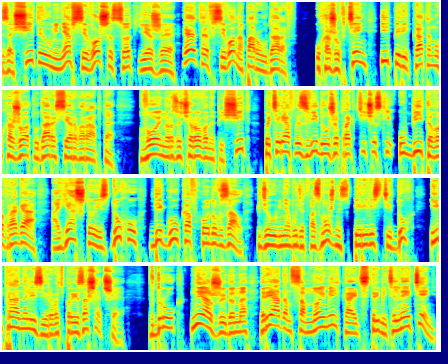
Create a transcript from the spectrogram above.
защиты у меня всего 600 ЕЖ. Это всего на пару ударов. Ухожу в тень и перекатом ухожу от удара серворапта. Воин разочарованно пищит, потеряв из вида уже практически убитого врага, а я, что из духу, бегу ко входу в зал, где у меня будет возможность перевести дух и проанализировать произошедшее. Вдруг, неожиданно, рядом со мной мелькает стремительная тень.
